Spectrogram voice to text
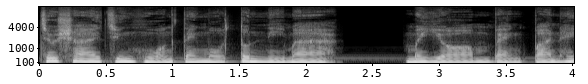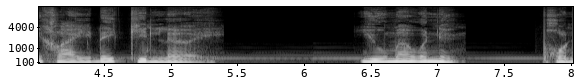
เจ้าชายจึงหวงแตงโมต้นนี้มาก ไม่ยอมแบ่งปันให้ใครได้กินเลย อยู่มาวันหนึ่ง ผล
